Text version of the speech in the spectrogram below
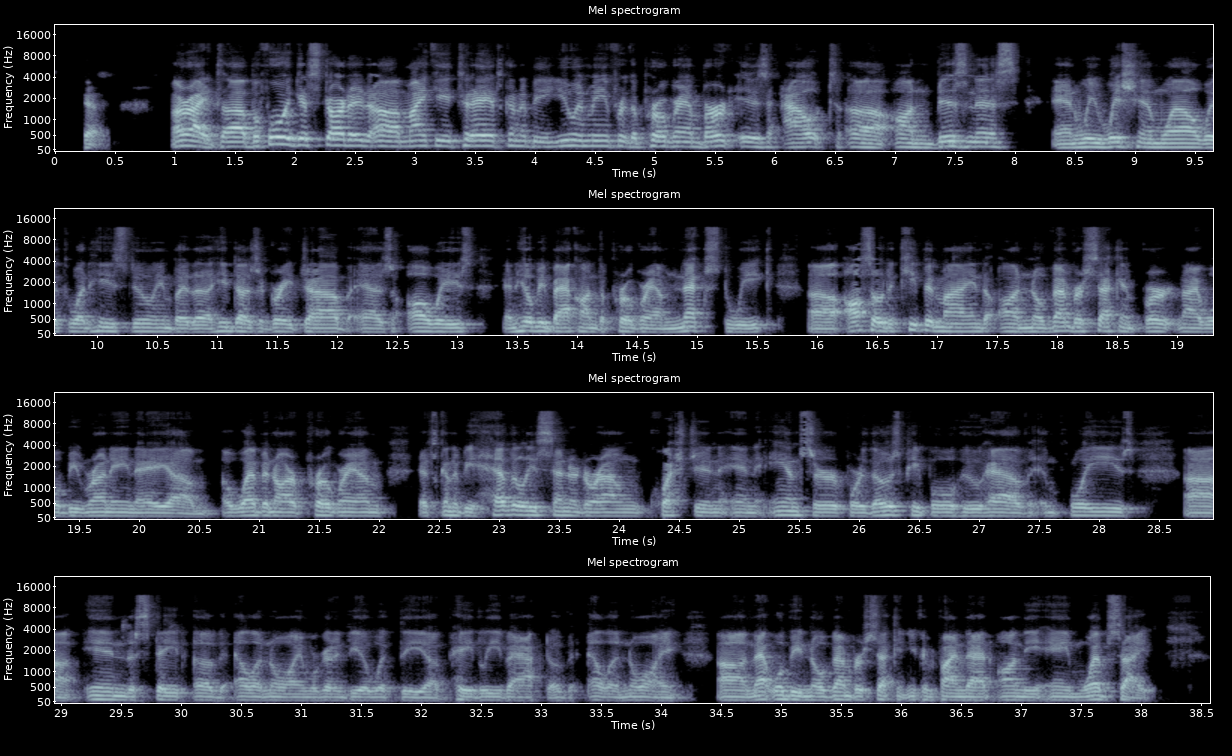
All right. Uh, before we get started, uh, Mikey, today it's going to be you and me for the program. Burt is out uh, on business, and we wish him well with what he's doing, but uh, he does a great job as always, and he'll be back on the program next week. Uh, also, to keep in mind, on November 2nd, Burt and I will be running a, um, a webinar program that's going to be heavily centered around question and answer for those people who have employees uh, in the state of Illinois. And we're going to deal with the uh, Paid Leave Act of Illinois. Uh, and that will be November 2nd. You can find that on the AAIM website.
